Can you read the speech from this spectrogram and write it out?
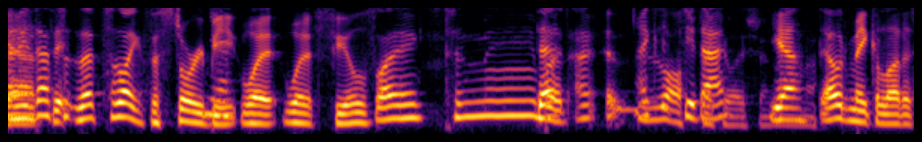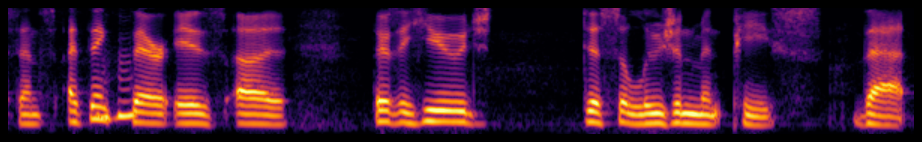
I mean that's th- that's like the story beat Yeah. what what it feels like to me. That- but I, this I is can all see that. speculation. I Yeah, that would make a lot of sense. I think there is a there's a huge disillusionment piece that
